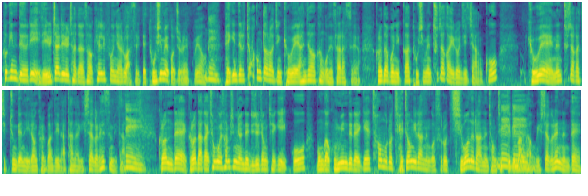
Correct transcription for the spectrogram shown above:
흑인들이 이제 일자리를 찾아서 캘리포니아로 왔을 때 도심에 거주를 했고요. 네. 백인들은 조금 떨어진 교외의 한적한 곳에 살았어요. 그러다 보니까 도심엔 투자가 이루어지지 않고 교외에는 투자가 집중되는 이런 결과들이 나타나기 시작을 했습니다. 네. 그런데 그러다가 1930년대 뉴딜 정책이 있고 뭔가 국민들에게 처음으로 재정이라는 것으로 지원을 하는 정책들이 네, 네. 막 나오기 시작을 했는데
